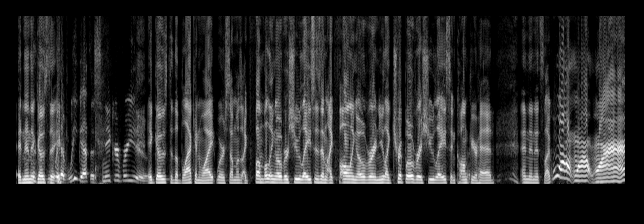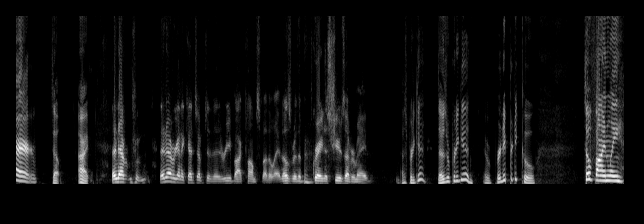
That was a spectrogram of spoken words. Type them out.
And then it goes to we it, we got the sneaker for you? it goes to the black and white where someone's like fumbling over shoelaces and like falling over, and you like trip over a shoelace and conk your head, and then it's like wah wah wah. So all right, they're never they're never going to catch up to the Reebok pumps. By the way, those were the greatest shoes ever made. That was pretty good. Those were pretty good. They were pretty pretty cool. So finally,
